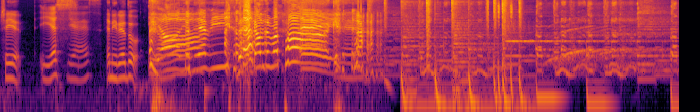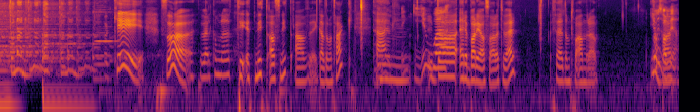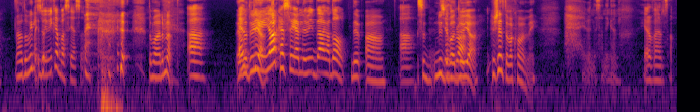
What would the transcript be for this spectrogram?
Tjejer, Yes! Yes. är ni redo? Ja, det är vi! Det är Galdemar Talk! Okej, så välkomna till ett nytt avsnitt av Galdemar Talk. Tack. Thank you. idag är det bara jag och Sara tyvärr. För de två andra Jag vill vara med. Ja, de, vill, Alltså, de, vi kan bara säga så. de har lämnat. Ja. Är du Äntligen, jag kan säga nu, vi bärgar dem. Det, ja. Ja. så nu det var bra. du och jag. Hur känns det att vara kvar med mig? Jag vet inte sanningen. Jag var ensam.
